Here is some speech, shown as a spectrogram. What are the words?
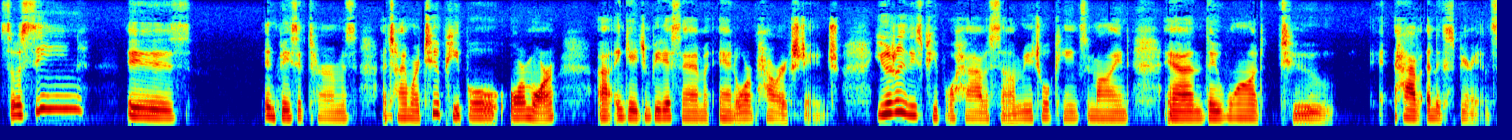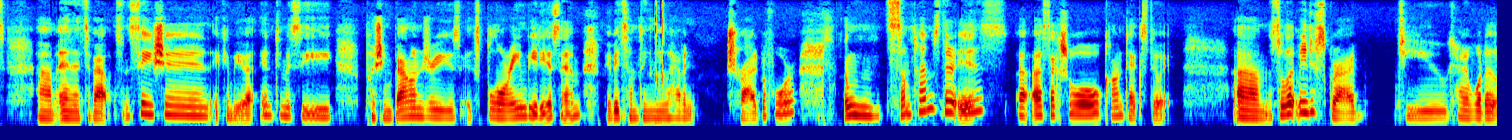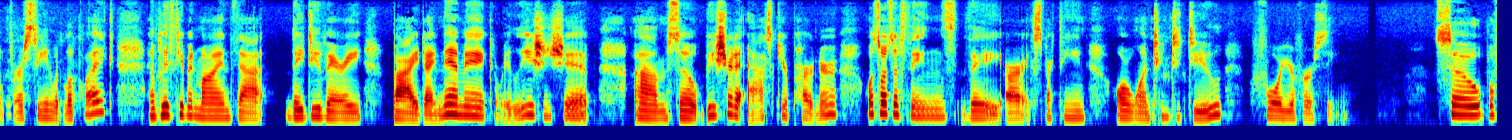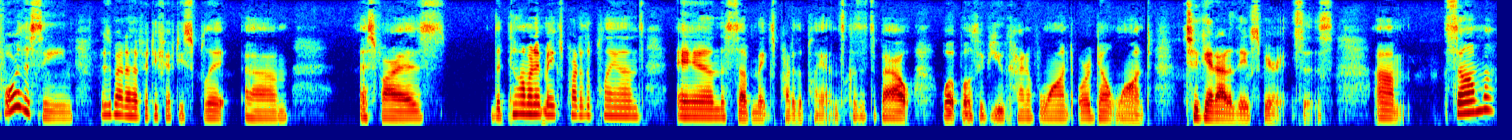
so a scene is, in basic terms, a time where two people or more uh, engage in BDSM and or power exchange. Usually these people have some mutual kinks in mind and they want to have an experience. Um, and it's about sensation, it can be about intimacy, pushing boundaries, exploring BDSM. Maybe it's something you haven't tried before. Um, sometimes there is a, a sexual context to it. Um, so let me describe to you kind of what a first scene would look like. And please keep in mind that they do vary by dynamic, relationship. Um, so be sure to ask your partner what sorts of things they are expecting or wanting to do for your first scene. So before the scene, there's about a 50 50 split um, as far as the dominant makes part of the plans and the sub makes part of the plans because it's about what both of you kind of want or don't want to get out of the experiences. Um, some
